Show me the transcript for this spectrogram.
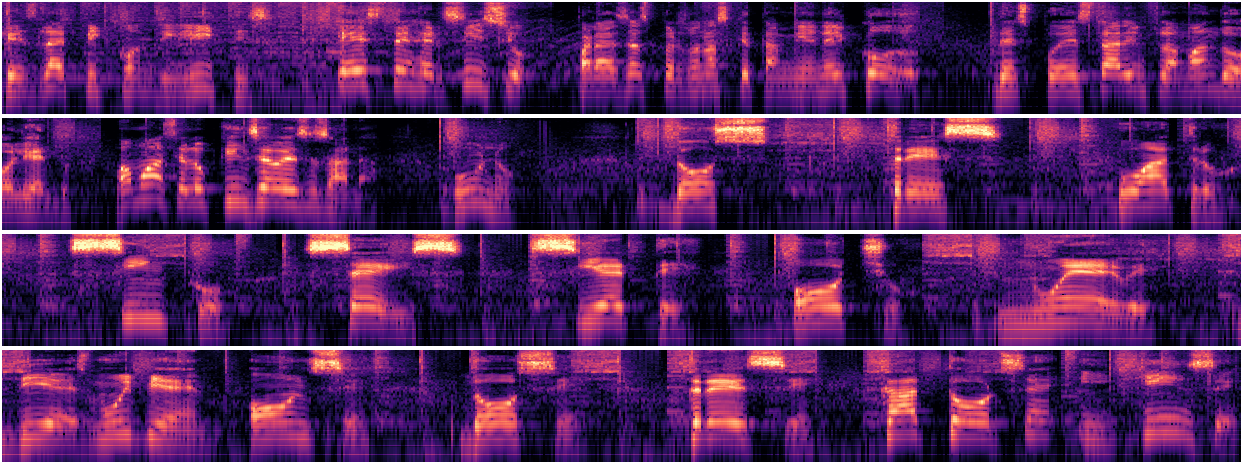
que es la epicondilitis. Este ejercicio para esas personas que también el codo después de estar inflamando, doliendo. Vamos a hacerlo 15 veces, Ana. Uno, 2, 3, 4, 5, 6, 7, 8, 9, 10, muy bien, 11, 12, 13, 14 y 15.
